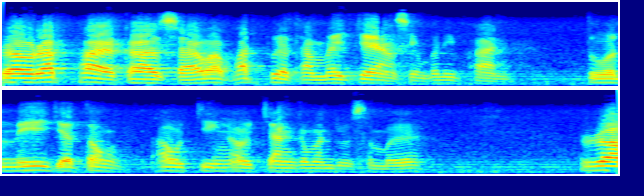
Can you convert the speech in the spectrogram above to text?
เรารับผ้ากาสาวพัดเพื่อทำให้แจ้งสิ่งพระนิพพานตัวนี้จะต้องเอาจริงเอาจังกับมันอยู่เสมอ เรา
